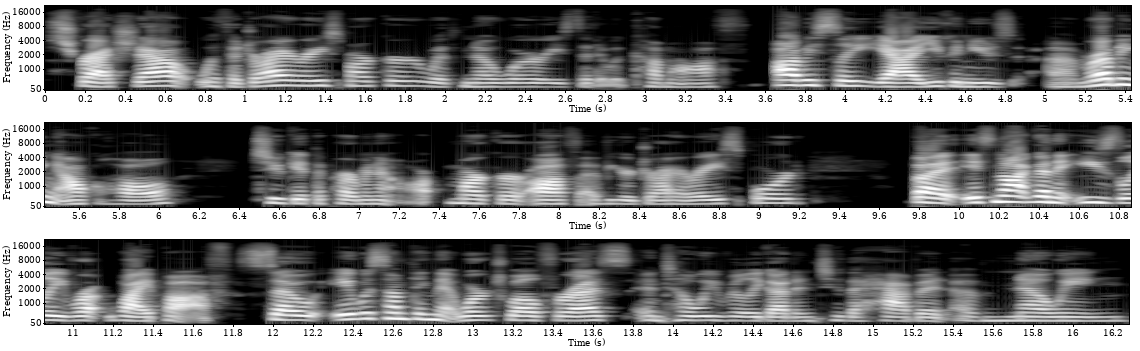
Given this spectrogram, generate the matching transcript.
scratch it out with a dry erase marker with no worries that it would come off. Obviously, yeah, you can use um, rubbing alcohol to get the permanent marker off of your dry erase board, but it's not going to easily r- wipe off. So it was something that worked well for us until we really got into the habit of knowing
